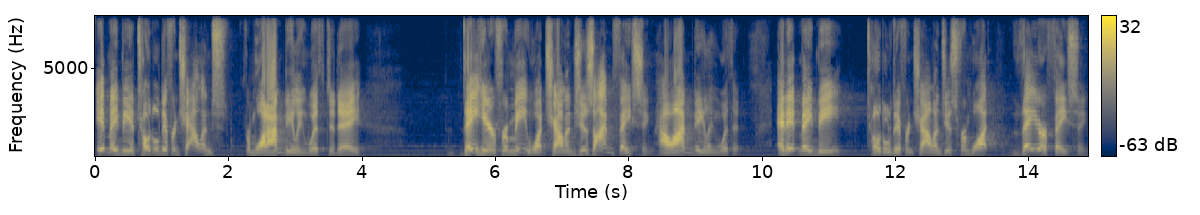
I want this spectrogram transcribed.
It may be a total different challenge from what I'm dealing with today. They hear from me what challenges I'm facing, how I'm dealing with it. And it may be total different challenges from what they are facing.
